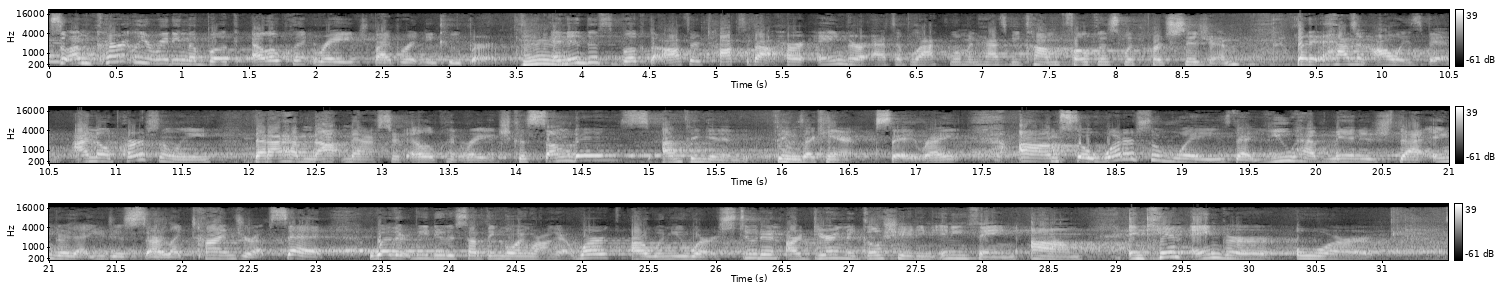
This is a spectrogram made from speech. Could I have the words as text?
So I'm currently reading the book Eloquent Rage by Brittney Cooper. And in this book, the author talks about her anger as a black woman has become focused with precision, but it hasn't always been. I know personally that I have not mastered eloquent rage because some days I'm thinking things I can't say, right? Um, so, what are some ways that you have managed that anger that you just are like times you're upset, whether it be due to something going wrong at work or when you were a student or during negotiating anything? Um, and can anger or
